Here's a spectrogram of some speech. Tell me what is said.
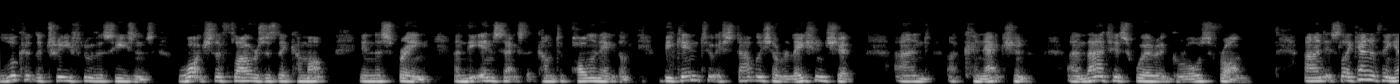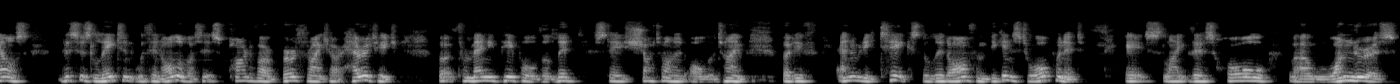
Look at the tree through the seasons. Watch the flowers as they come up in the spring and the insects that come to pollinate them. Begin to establish a relationship and a connection. And that is where it grows from. And it's like anything else this is latent within all of us. It's part of our birthright, our heritage. But for many people, the lid stays shut on it all the time. But if anybody takes the lid off and begins to open it, it's like this whole uh, wondrous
